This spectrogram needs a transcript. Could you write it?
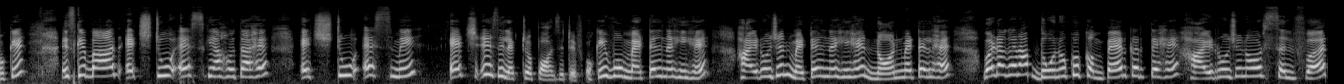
okay इसके बाद H2S क्या होता है? H2S में H इज़ इलेक्ट्रोपॉजिटिव ओके वो मेटल नहीं है हाइड्रोजन मेटल नहीं है नॉन मेटल है। बट अगर आप दोनों को कंपेयर करते हैं हाइड्रोजन और सल्फ़र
